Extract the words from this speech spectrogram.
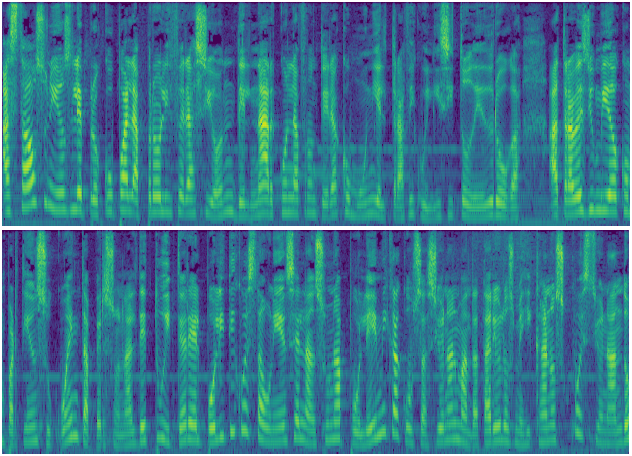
A Estados Unidos le preocupa la proliferación del narco en la frontera común y el tráfico ilícito de droga. A través de un video compartido en su cuenta personal de Twitter, el político estadounidense lanzó una polémica acusación al mandatario de los mexicanos cuestionando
